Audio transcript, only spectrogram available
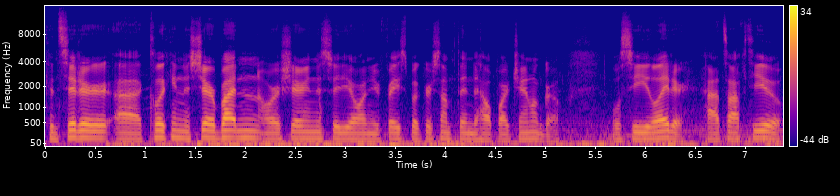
consider uh, clicking the share button or sharing this video on your Facebook or something to help our channel grow. We'll see you later. Hats off to you.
